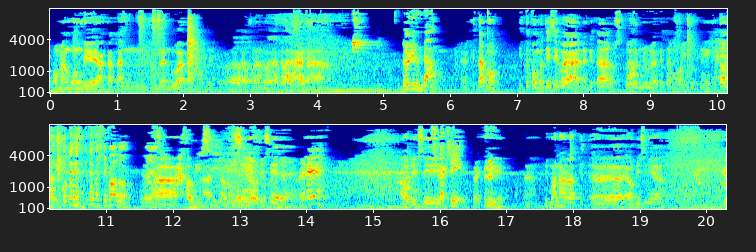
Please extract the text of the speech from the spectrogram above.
mau manggung di angkatan 92 kan waktu itu. Angkatan Oh, 92 angkatan kelas ya. Nah, Lu diundang. nah, kita mau itu kompetisi pak, nah kita harus turun juga, kita mau ikut nih. Kita harus ikutnya kita festival tuh. Itunya. Ah, Audisi. ah, audisi, Iya. audisi. Iya. Eh, eh. audisi. Seleksi. Seleksi. Nah, di mana eh, audisinya? Di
